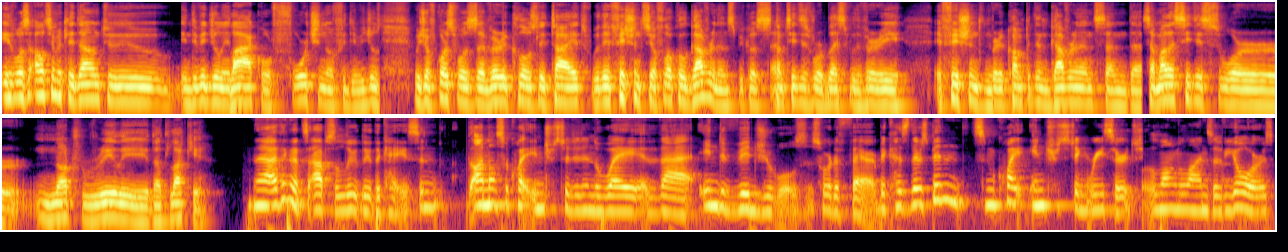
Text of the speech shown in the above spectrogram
It was ultimately down to individual lack or fortune of individuals, which of course was uh, very closely tied with the efficiency of local governance because some cities were blessed with very efficient and very competent governance, and uh, some other cities were not really that lucky. Yeah, I think that's absolutely the case. And I'm also quite interested in the way that individuals sort of fare because there's been some quite interesting research along the lines of yours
